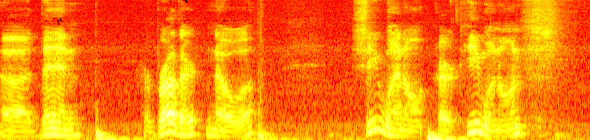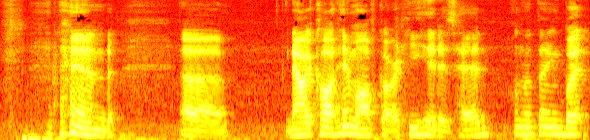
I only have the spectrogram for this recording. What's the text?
Uh, then, her brother Noah, she went on, or he went on, and uh, now I caught him off guard. He hit his head on the thing, but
